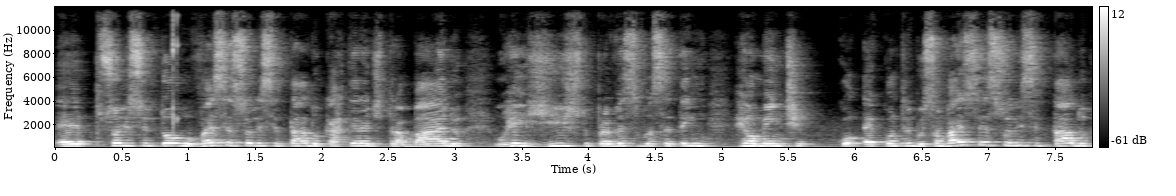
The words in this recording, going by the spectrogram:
é, solicitou, vai ser solicitado carteira de trabalho, o registro, para ver se você tem realmente é, contribuição. Vai ser solicitado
